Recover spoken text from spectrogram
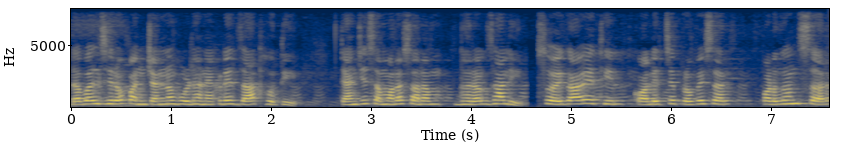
double zero पंच्याण्णव बुलढाण्याकडे जात होती. त्यांची समोरासमोर धडक झाली. सोयगाव येथील कॉलेजचे प्रोफेसर पडघन सर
